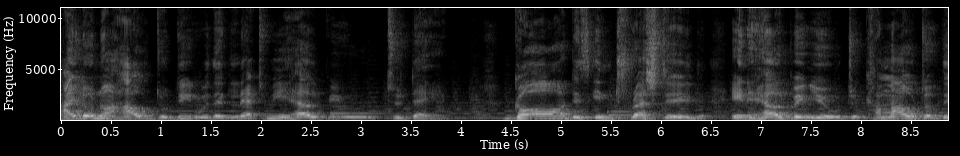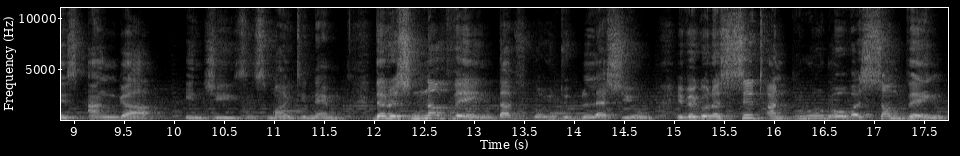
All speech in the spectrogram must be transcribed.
I don't know how to deal with it. Let me help you today. God is interested in helping you to come out of this anger in Jesus' mighty name. There is nothing that's going to bless you if you're going to sit and brood over something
